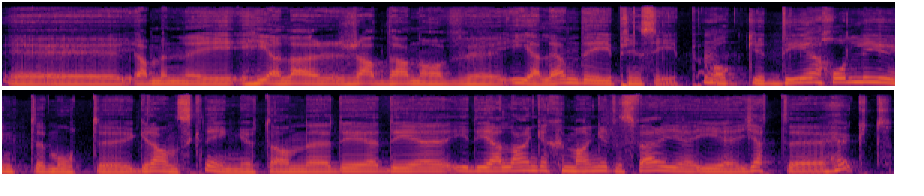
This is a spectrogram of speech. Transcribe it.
Eh, ja, men hela raddan av eh, elände i princip. Mm. Och det håller ju inte mot granskning utan det, det ideella engagemanget i Sverige är jättehögt.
